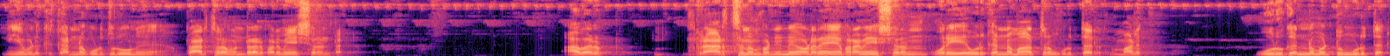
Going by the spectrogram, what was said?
நீ அவளுக்கு கண்ணை கொடுத்துடுன்னு பிரார்த்தனை பண்ணுறார் பரமேஸ்வரன்ட்ட. அவர் பிரார்த்தனை பண்ணின உடனே பரமேஸ்வரன் ஒரே ஒரு கண்ணை மாத்திரம் கொடுத்தார் நம்மளுக்கு. ஒரு கண்ணை மட்டும் கொடுத்தார்.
